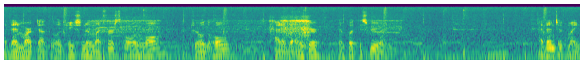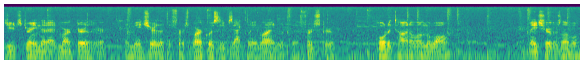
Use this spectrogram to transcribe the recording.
I then marked out the location of my first hole in the wall, drilled the hole, added the anchor, and put the screw in. I then took my jute string that I had marked earlier and made sure that the first mark was exactly in line with the first screw, pulled it taut along the wall, made sure it was level,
